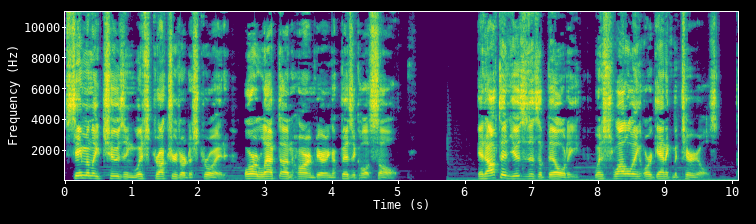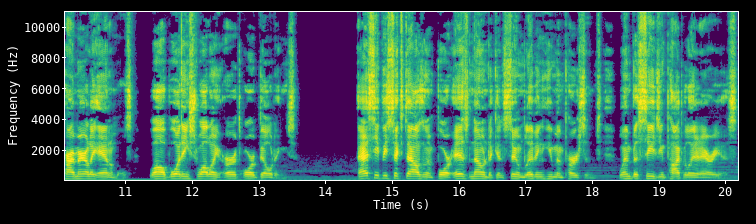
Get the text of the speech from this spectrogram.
seemingly choosing which structures are destroyed or left unharmed during a physical assault. It often uses this ability when swallowing organic materials, primarily animals, while avoiding swallowing earth or buildings. SCP-6004 is known to consume living human persons when besieging populated areas,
